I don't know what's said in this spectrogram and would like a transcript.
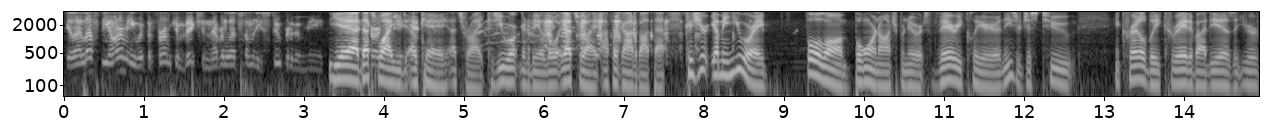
Because I left the army with the firm conviction never let somebody stupider than me. Yeah, that's why you. Okay, that's right. Because you weren't going to be a lawyer. That's right. I forgot about that. Because you're. I mean, you are a full-on born entrepreneur. It's very clear, and these are just two incredibly creative ideas that you're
